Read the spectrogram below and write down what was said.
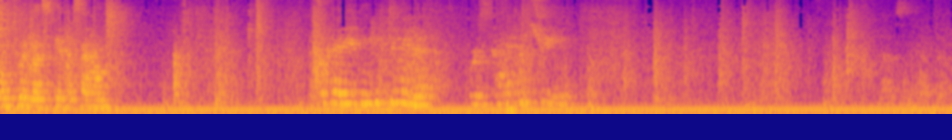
Going to investigate the sound. It's okay, you can keep doing it. We're just coming to see. that was something like that.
